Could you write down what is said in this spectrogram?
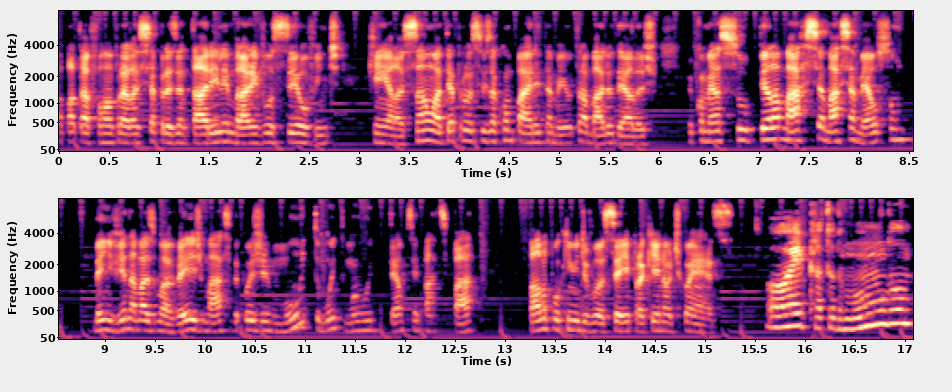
a plataforma para elas se apresentarem e lembrarem você, ouvinte, quem elas são, até para vocês acompanharem também o trabalho delas. Eu começo pela Márcia, Márcia Melson. Bem-vinda mais uma vez, Márcia, depois de muito, muito, muito tempo sem participar. Fala um pouquinho de você aí para quem não te conhece. Oi para todo mundo.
